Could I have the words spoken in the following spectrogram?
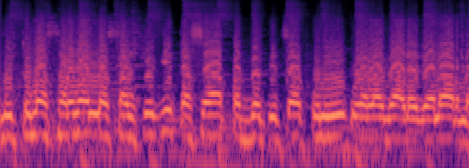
मी तुम्हा सर्वांना सांगतो की तशा पद्धतीचा कुणीही कुणाला गाड्या देणार नाही.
